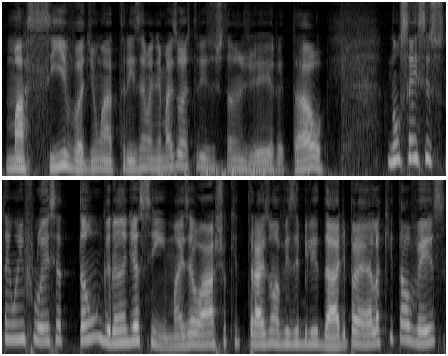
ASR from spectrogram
massiva de uma atriz, ainda mais uma atriz estrangeira e tal. Não sei se isso tem uma influência tão grande assim, mas eu acho que traz uma visibilidade pra ela que talvez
